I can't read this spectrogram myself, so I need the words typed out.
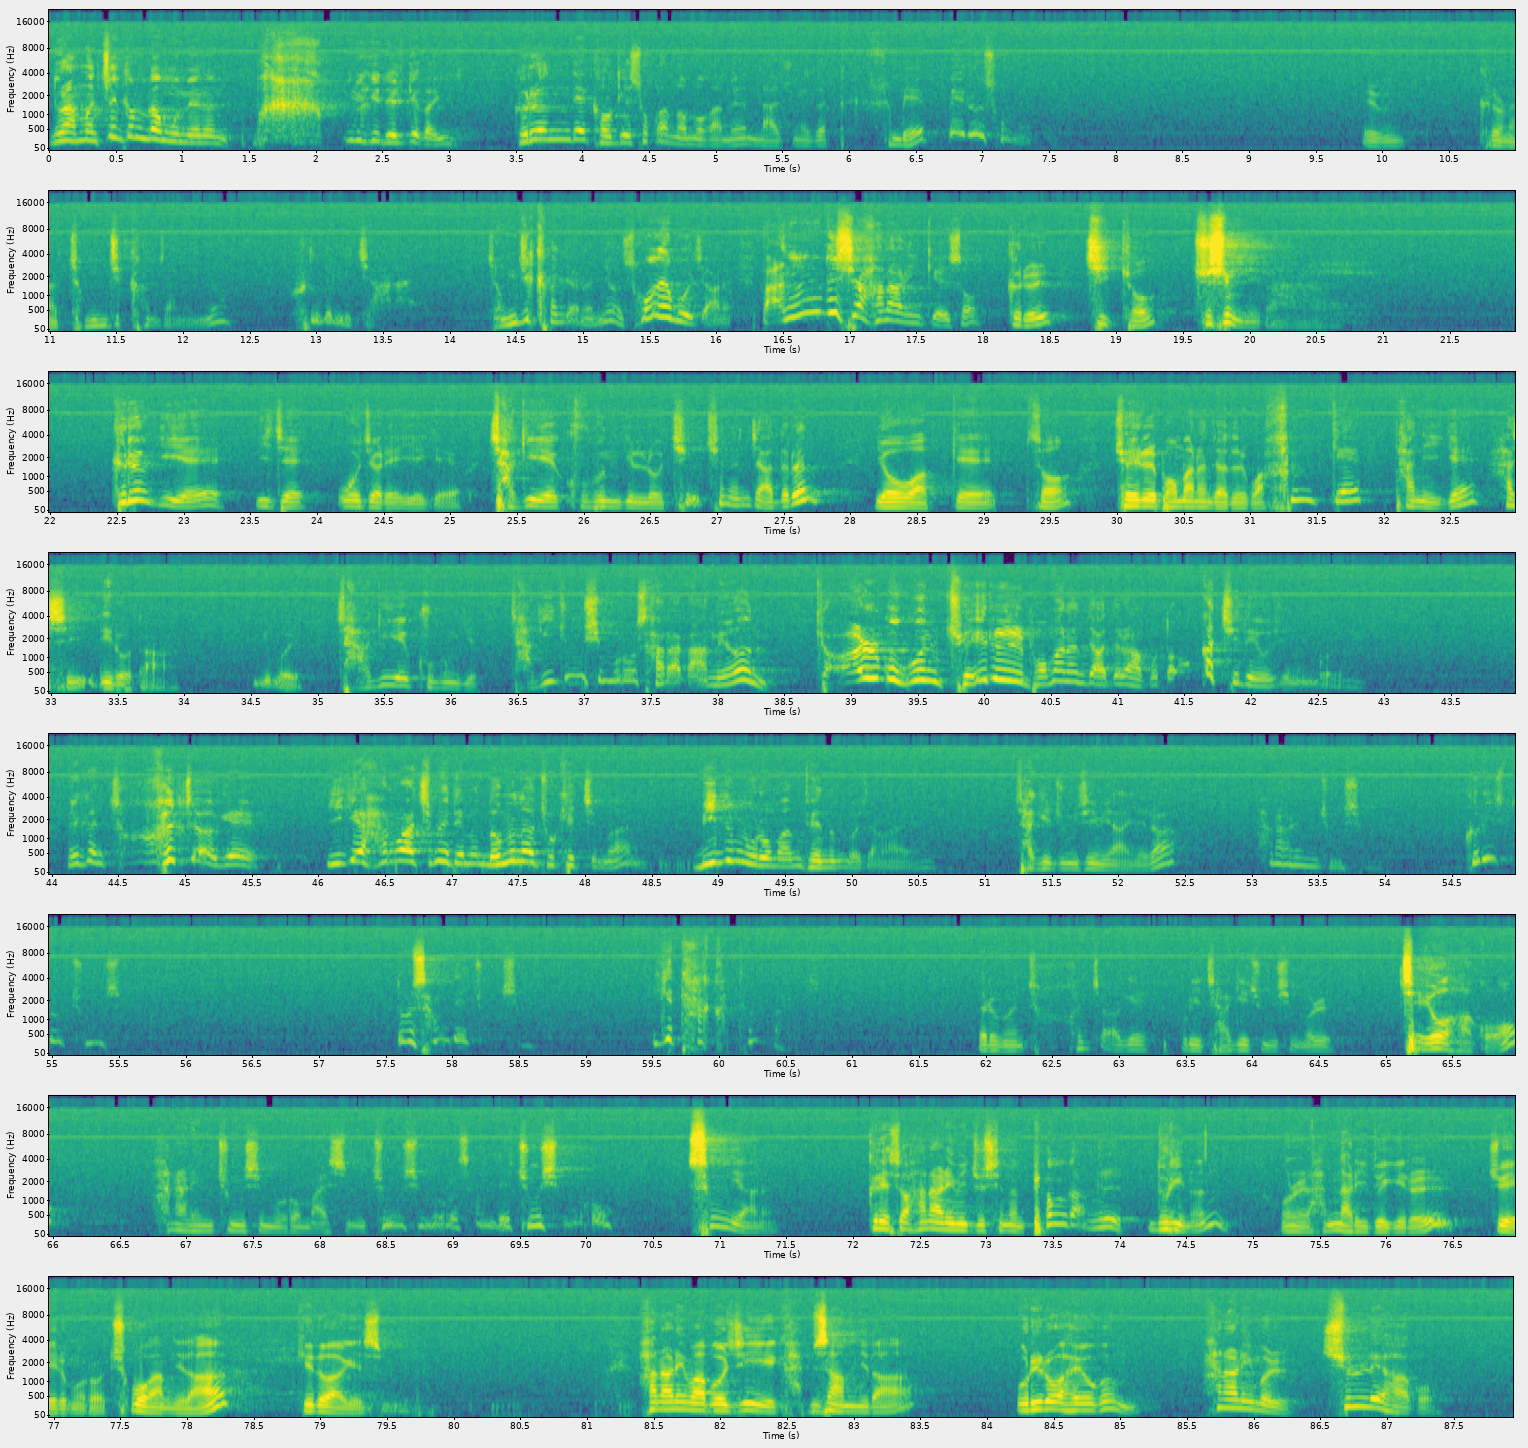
눈 한번 찔끔 감으면은 막 이렇게 될 때가 있. 그런데 거기에 속아 넘어가면 나중에 그몇 배로 손해. 여러분 그러나 정직한 자는요 흔들리지 않아요. 정직한 자는요 손해 보지 않아요. 반드시 하나님께서 그를 지켜 주십니다. 그러기에 이제 5절에 얘기해요. 자기의 굽은 길로 치우치는 자들은 여호와께서 죄를 범하는 자들과 함께 다니게 하시리로다. 이게 뭐예요? 자기의 굽은 길, 자기 중심으로 살아가면 결국은 죄를 범하는 자들하고 똑같이 되어지는 거예요. 그러니까 철저하게 이게 하루아침에 되면 너무나 좋겠지만 믿음으로만 되는 거잖아요. 자기 중심이 아니라 하나님 중심, 그리스도 중심, 또 상대 중심. 이게 다 같은 말이죠. 여러분 철저하게 우리 자기 중심을 제어하고 하나님 중심으로 말씀 중심으로 상대 중심으로 승리하는 그래서 하나님이 주시는 평강을 누리는 오늘 한 날이 되기를 주의 이름으로 축복합니다. 기도하겠습니다. 하나님 아버지 감사합니다. 우리로 하여금 하나님을 신뢰하고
